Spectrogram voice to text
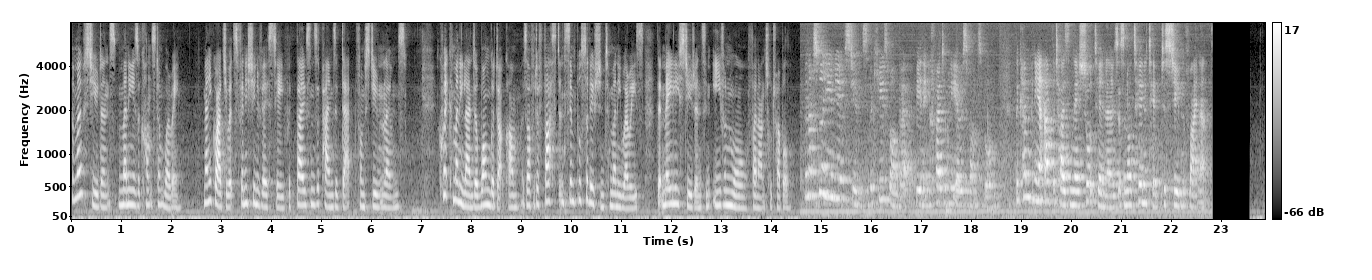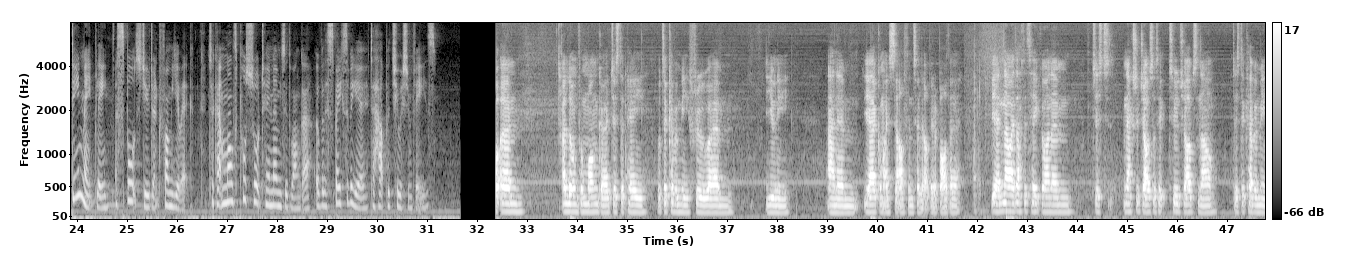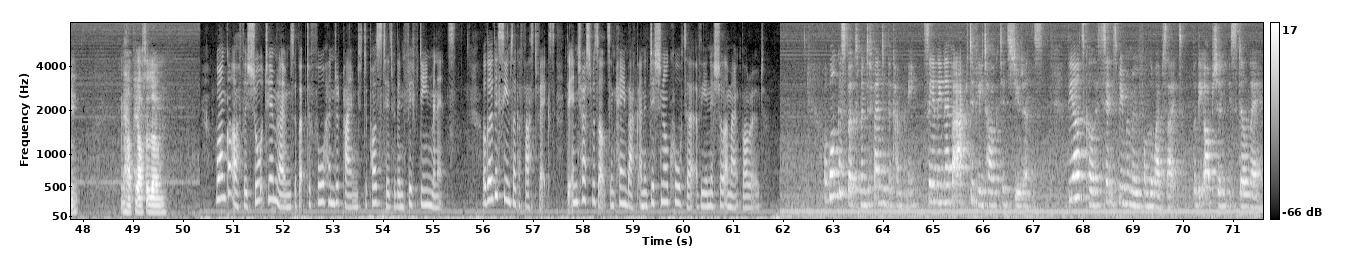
For most students, money is a constant worry. Many graduates finish university with thousands of pounds of debt from student loans. Quick money lender Wonga.com has offered a fast and simple solution to money worries that may leave students in even more financial trouble. The National Union of Students have accused Wonga of being incredibly irresponsible. The company are advertising their short-term loans as an alternative to student finance. Dean Mapley, a sports student from UWIC, took out multiple short-term loans with Wonga over the space of a year to help with tuition fees. Um, a loan from Wonga just to pay, or to cover me through um, uni, and um, yeah, I got myself into a little bit of bother. Yeah, now I'd have to take on um, just an extra job, so I take two jobs now, just to cover me and help pay off the loan. Wonga offers short-term loans of up to £400 deposited within 15 minutes. Although this seems like a fast fix, the interest results in paying back an additional quarter of the initial amount borrowed. A Wonga spokesman defended the company, saying they never actively targeted students. The article has since been removed from the website, but the option is still there.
